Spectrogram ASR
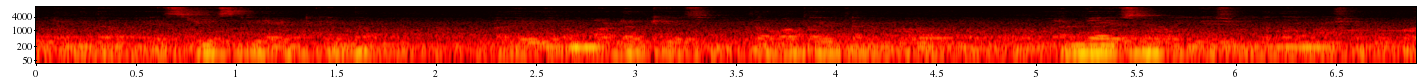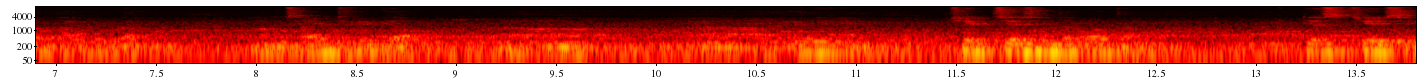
వీళ్ళ మీద ఎస్సీ ఎస్టీ యాక్ట్ కింద అదేవిధంగా మర్డర్ కేసు తర్వాత ఇతను గంజాయి సేవలు చేసి ఉన్న దాని విషయంలో కూడా దాన్ని కూడా మనం సైంటిఫిక్గా ఇది చెక్ చేసిన తర్వాత టెస్ట్ చేసి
